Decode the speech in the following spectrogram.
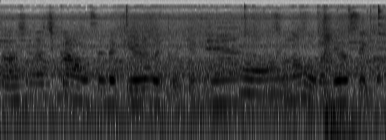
そう足の力もそれだけ緩めといてね。はいその方が出やすいからね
